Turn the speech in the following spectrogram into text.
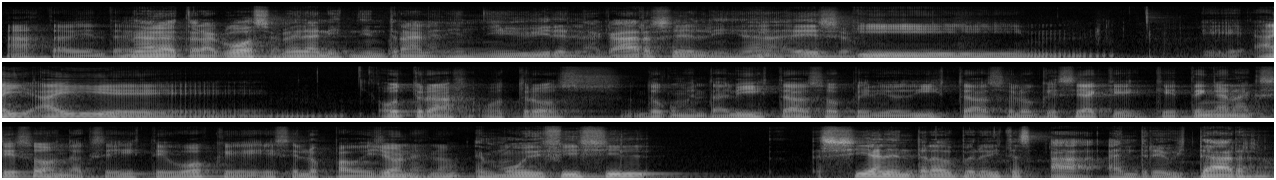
Ah, está bien, está bien. No era otra cosa, no era ni, entrar, ni, vivir en la cárcel, ni nada de eso. Y eh, hay, hay eh, otras, otros documentalistas o periodistas o lo que sea que, que tengan acceso a donde accediste vos, que es en los pabellones, ¿no? Es muy difícil. Sí han entrado periodistas a, a entrevistar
